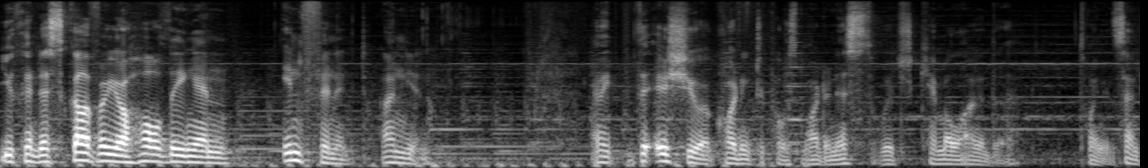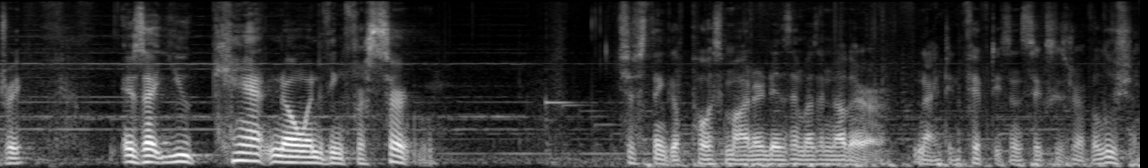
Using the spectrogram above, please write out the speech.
you can discover you're holding an infinite onion. I mean, the issue, according to postmodernists, which came along in the 20th century, is that you can't know anything for certain. Just think of postmodernism as another 1950s and 60s revolution.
